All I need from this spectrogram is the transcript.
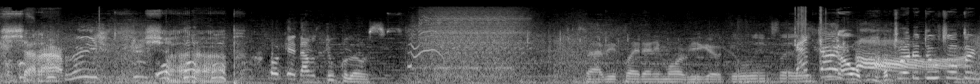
Shut up. Shut up. Okay, that was too close. So have you played any more of Yu-Gi-Oh! Duel Links lately? No, I'm ah. trying to do something.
